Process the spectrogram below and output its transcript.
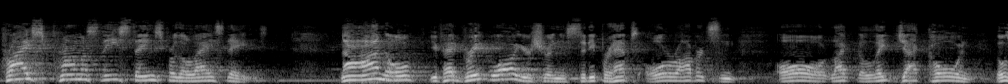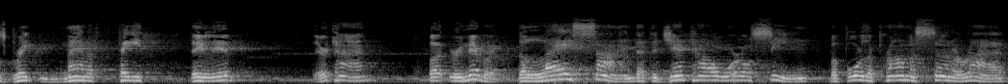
Christ promised these things for the last days. Now I know you've had great warriors here in this city, perhaps Oral Roberts and oh, like the late Jack Coe and those great men of faith. They lived their time. But remember, the last sign that the Gentile world seen before the promised son arrived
